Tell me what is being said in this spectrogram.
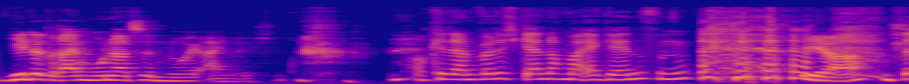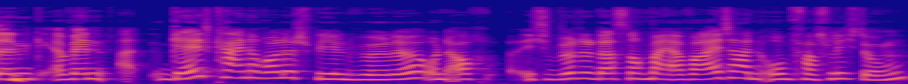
jede drei Monate neu einrichten. Okay, dann würde ich gerne noch mal ergänzen. ja. Denn wenn Geld keine Rolle spielen würde und auch ich würde das noch mal erweitern um Verpflichtungen,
